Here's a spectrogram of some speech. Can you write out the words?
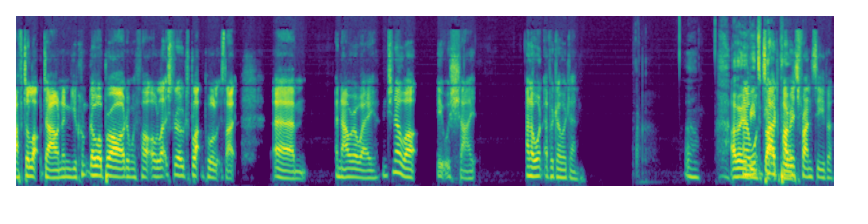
after lockdown, and you couldn't go abroad. And we thought, oh, let's go to Blackpool. It's like um, an hour away. And do you know what? It was shite, and I won't ever go again. I've only I been to Blackpool. Paris, France either.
